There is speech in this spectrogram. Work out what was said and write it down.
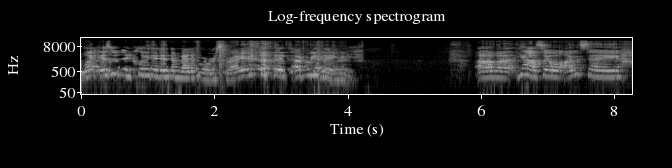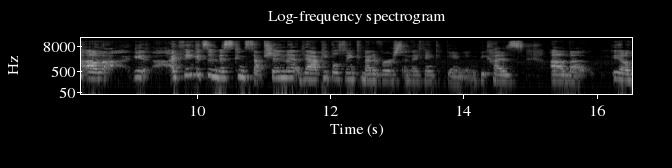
what isn't included in the metaverse, right? it's everything. Um, uh, yeah, so I would say um, I think it's a misconception that people think metaverse and they think gaming because, um, you know,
